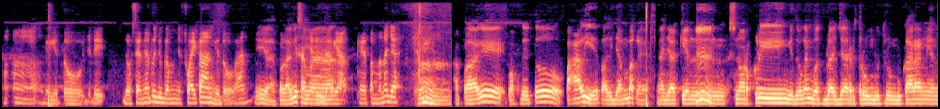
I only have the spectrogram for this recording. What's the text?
Heeh, kayak gitu jadi dosennya tuh juga menyesuaikan gitu kan. Iya, apalagi sama Jadi udah kayak kayak temen aja. Hmm, apalagi waktu itu Pak Ali ya, Pak Ali Jambak ya, ngajakin Hmm. snorkeling gitu kan buat belajar terumbu-terumbu karang yang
